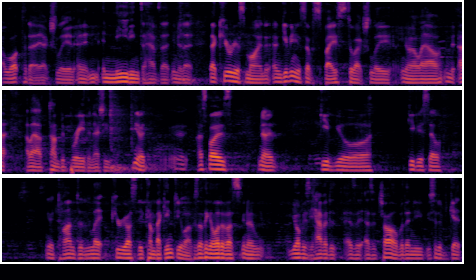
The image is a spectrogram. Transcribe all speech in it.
a lot today, actually, and, and, and, needing to have that, you know, that, that curious mind and giving yourself space to actually, you know, allow uh, allow time to breathe and actually, you know, uh, I suppose, you know, give your give yourself, you know, time to let curiosity come back into your life. Because I think a lot of us, you know, you obviously have it as a, as a child, but then you, you sort of get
